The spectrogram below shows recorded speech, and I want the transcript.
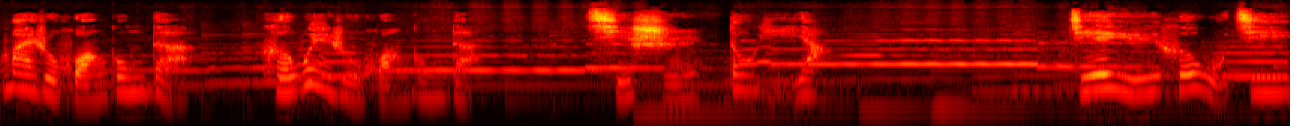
迈入皇宫的和未入皇宫的，其实都一样。婕妤和舞姬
